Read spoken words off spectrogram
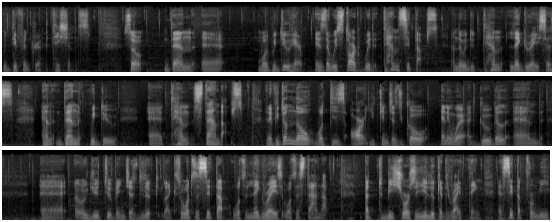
with different repetitions. So then uh, what we do here is that we start with 10 sit-ups and then we do 10 leg raises and then we do uh, 10 stand-ups. And if you don't know what these are you can just go anywhere at google and uh, or YouTube and just look like so what's a sit up, what's a leg raise, what's a stand up. But to be sure, so you look at the right thing. A sit up for me,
